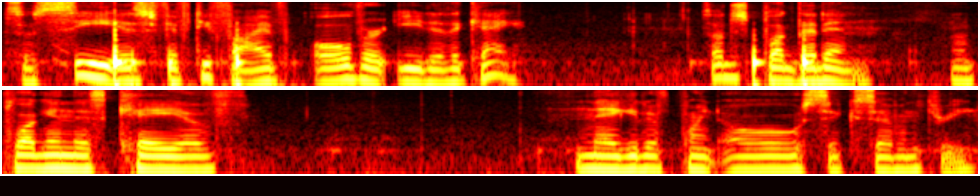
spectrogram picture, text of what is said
So C is 55 over e to the k. So I'll just plug that in. I'll plug in this k of negative 0.0673.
